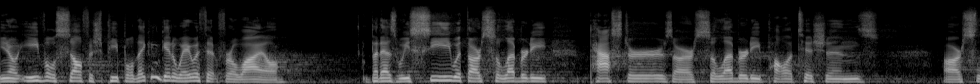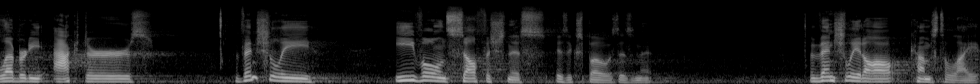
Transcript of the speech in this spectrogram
You know, evil, selfish people, they can get away with it for a while. But as we see with our celebrity pastors, our celebrity politicians, our celebrity actors, eventually evil and selfishness is exposed, isn't it? Eventually it all comes to light.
